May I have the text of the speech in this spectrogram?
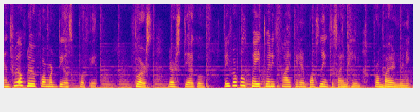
and three of their former deals prove it. First, there's Thiago, Liverpool paid 25 million sterling to sign him from Bayern Munich,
